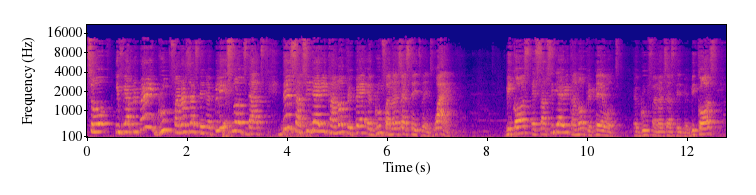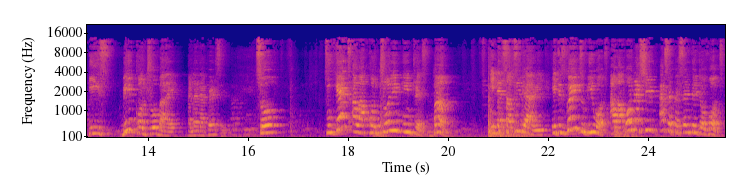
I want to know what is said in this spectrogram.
So if we are preparing group financial statement, please note that this subsidiary cannot prepare a group financial statement. Why? Because a subsidiary cannot prepare what? A group financial statement. Because he is being controlled by another person. So, to get our controlling interest, bam, in the subsidiary, it is going to be what? Our ownership as a percentage of what?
